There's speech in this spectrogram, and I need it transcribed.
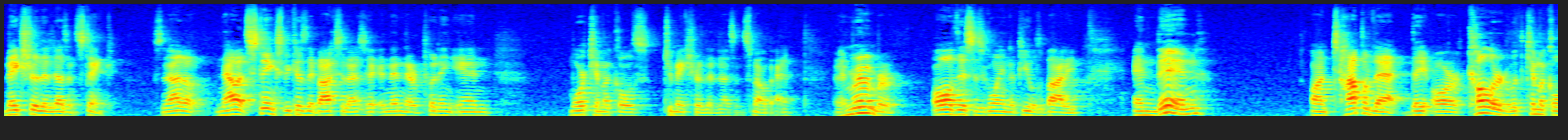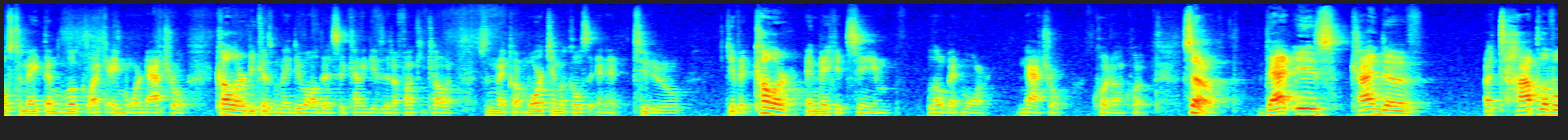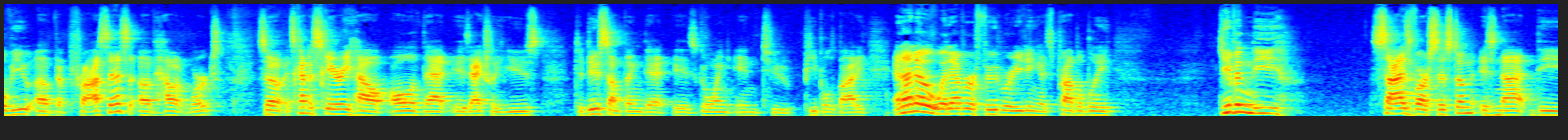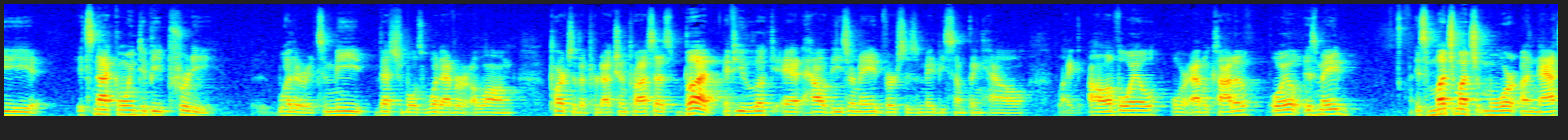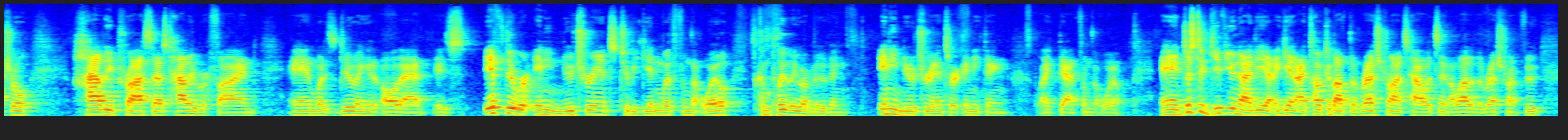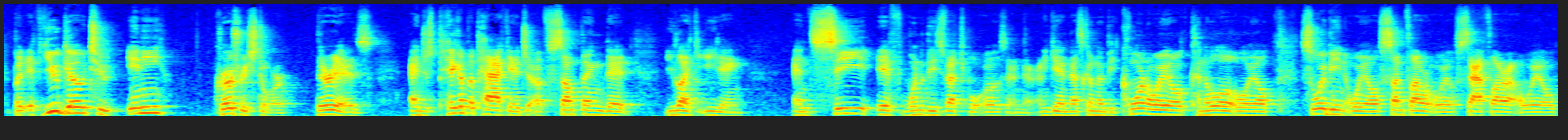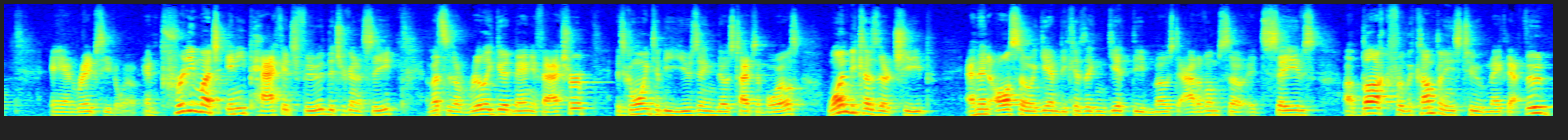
make sure that it doesn't stink. So now, now it stinks because they've oxidized it, and then they're putting in more chemicals to make sure that it doesn't smell bad. And remember, all of this is going into people's body. And then on top of that, they are colored with chemicals to make them look like a more natural color because when they do all this, it kind of gives it a funky color. So then they put more chemicals in it to give it color and make it seem a little bit more natural, quote unquote. So that is kind of a top level view of the process of how it works. So it's kind of scary how all of that is actually used to do something that is going into people's body. And I know whatever food we're eating is probably given the size of our system is not the it's not going to be pretty whether it's meat vegetables whatever along parts of the production process but if you look at how these are made versus maybe something how like olive oil or avocado oil is made it's much much more unnatural highly processed highly refined and what it's doing is all that is if there were any nutrients to begin with from the oil it's completely removing any nutrients or anything like that from the oil. And just to give you an idea, again, I talked about the restaurants, how it's in a lot of the restaurant food. But if you go to any grocery store there is and just pick up a package of something that you like eating and see if one of these vegetable oils are in there. And again, that's going to be corn oil, canola oil, soybean oil, sunflower oil, safflower oil, and rapeseed oil. And pretty much any packaged food that you're going to see, unless it's a really good manufacturer, is going to be using those types of oils one, because they're cheap, and then also, again, because they can get the most out of them. So it saves a buck for the companies to make that food,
